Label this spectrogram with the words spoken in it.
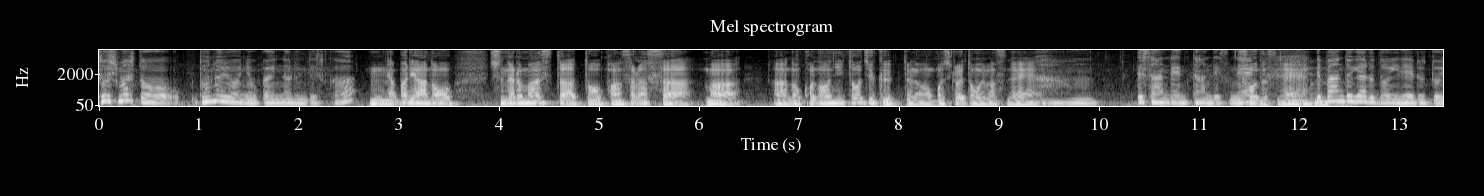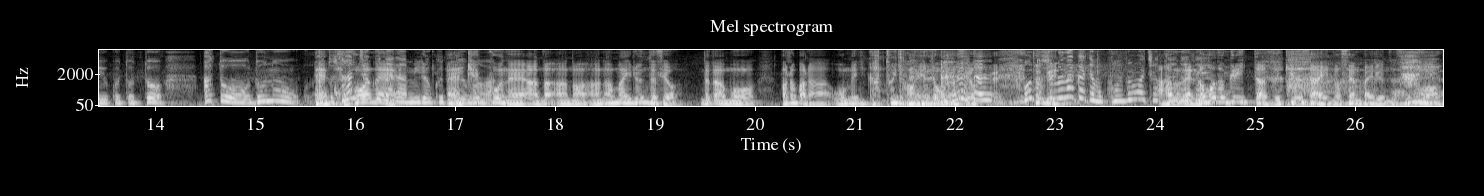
そうしますとどのようにお買いになるんですか？うん、やっぱりあのシュネルマイスターとパンサラッサー、まああのこの二頭軸っていうのは面白いと思いますね。あ。うん。で3連単ですね。そうですね。でバンドギャルドを入れるということとあとどのあえと3着なら魅力っていえうのは、結構ねあのあの穴馬いるんですよ。だからもうバラバラ多めに買っといた方がいいと思いますよ。本当その中でもこのはちょっとあのねロードグリッターズで9歳の先輩いるんですけども、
